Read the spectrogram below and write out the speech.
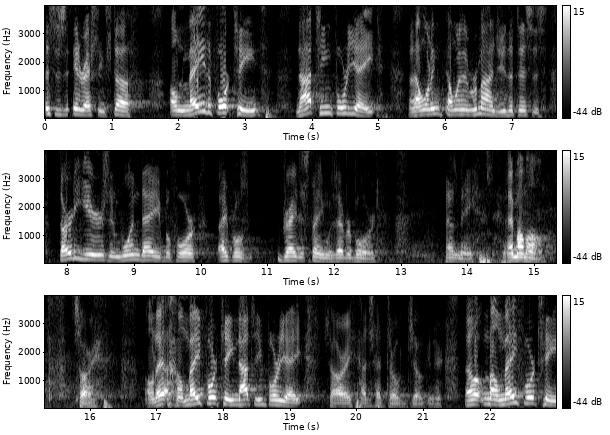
this is interesting stuff. On May the 14th, 1948, and I want to, I want to remind you that this is 30 years and one day before April's greatest thing was ever born. That was me and my mom. Sorry. On, that, on May 14, 1948, sorry, I just had to throw a joke in there. Uh, on May 14,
